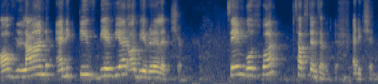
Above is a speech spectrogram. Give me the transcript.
of learned addictive behavior or behavioral addiction. Same goes for substance addiction.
